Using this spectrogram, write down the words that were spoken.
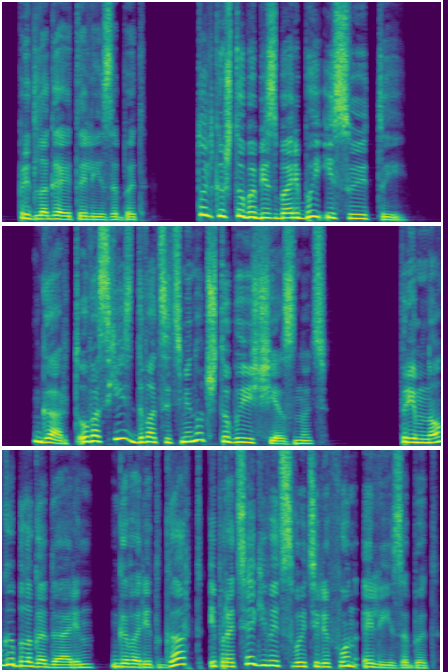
— предлагает Элизабет. «Только чтобы без борьбы и суеты. Гард, у вас есть 20 минут, чтобы исчезнуть?» «Премного благодарен», — говорит Гард и протягивает свой телефон Элизабет.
